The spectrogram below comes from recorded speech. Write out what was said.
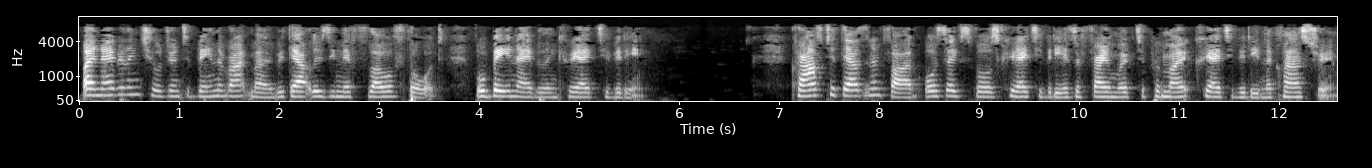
By enabling children to be in the right mode without losing their flow of thought, will be enabling creativity. Craft 2005 also explores creativity as a framework to promote creativity in the classroom.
